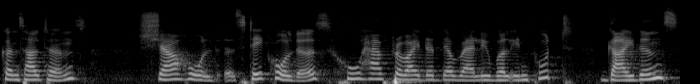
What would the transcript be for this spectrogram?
consultants, sharehold, uh, stakeholders who have provided their valuable input, guidance,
